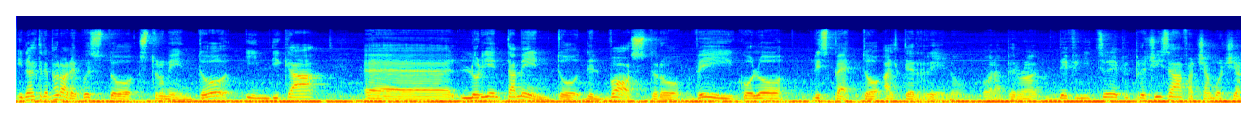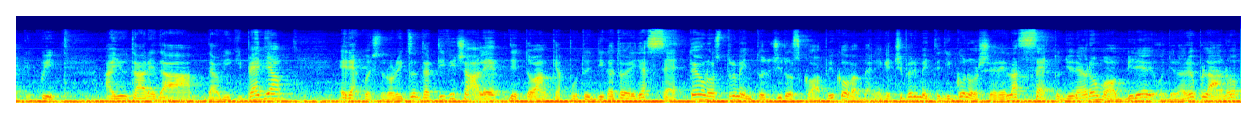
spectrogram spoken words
In altre parole questo strumento indica eh, l'orientamento del vostro veicolo rispetto al terreno. Ora per una definizione più precisa facciamoci anche qui aiutare da, da Wikipedia ed è questo l'orizzonte artificiale, detto anche appunto indicatore di assetto, è uno strumento giroscopico, va bene, che ci permette di conoscere l'assetto di un aeromobile o di un aeroplano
